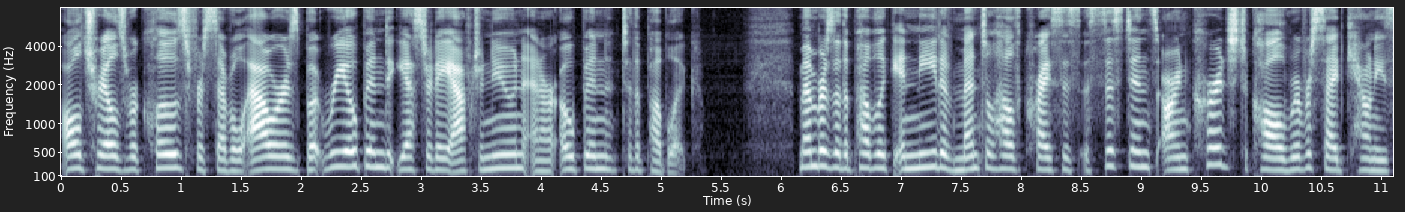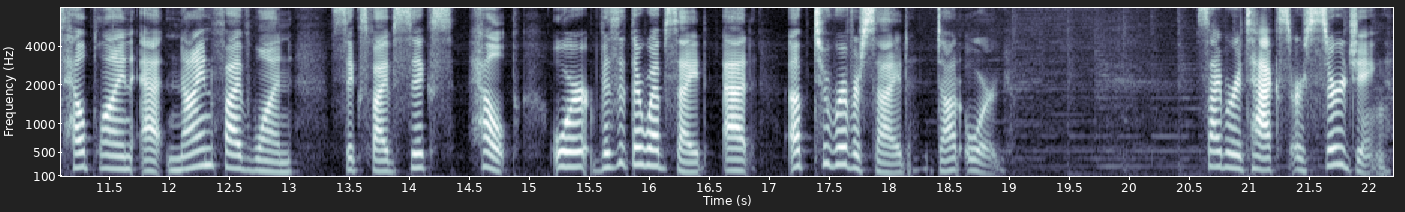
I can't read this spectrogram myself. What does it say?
All trails were closed for several hours but reopened yesterday afternoon and are open to the public. Members of the public in need of mental health crisis assistance are encouraged to call Riverside County's helpline at 951 656 HELP or visit their website at uptoriverside.org. Cyber attacks are surging.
